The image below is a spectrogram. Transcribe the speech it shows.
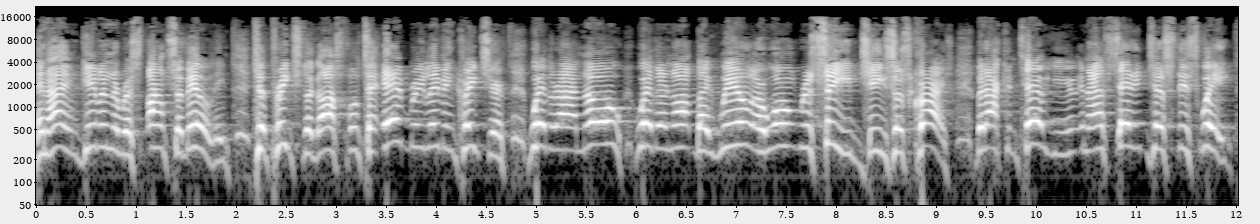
And I am given the responsibility to preach the gospel to every living creature, whether I know whether or not they will or won't receive Jesus Christ. But I can tell you, and I said it just this week,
